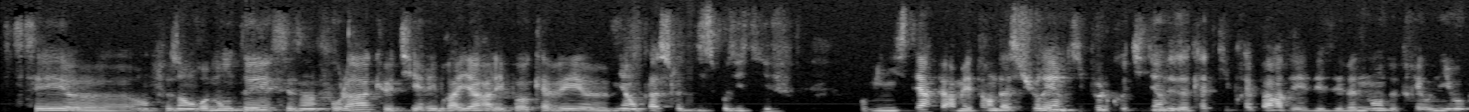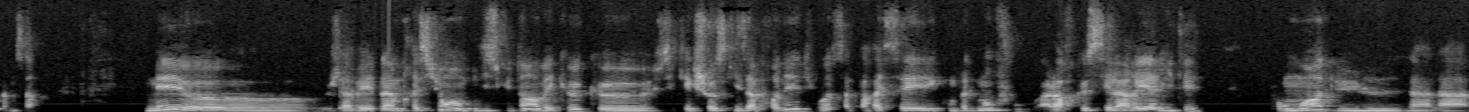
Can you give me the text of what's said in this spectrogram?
c'est en faisant remonter ces infos-là que Thierry Braillard à l'époque avait mis en place le dispositif au ministère permettant d'assurer un petit peu le quotidien des athlètes qui préparent des, événements de très haut niveau comme ça. Mais j'avais l'impression en discutant avec eux que c'est quelque chose qu'ils apprenaient, tu vois, ça paraissait complètement fou, alors que c'est la réalité pour moi la,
